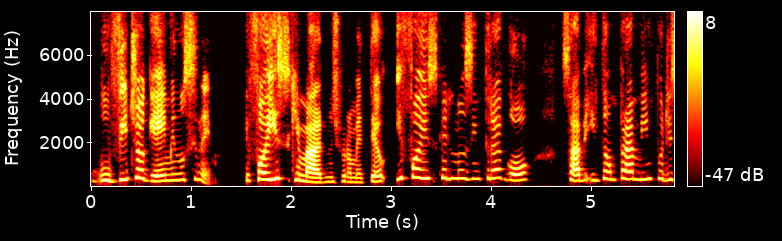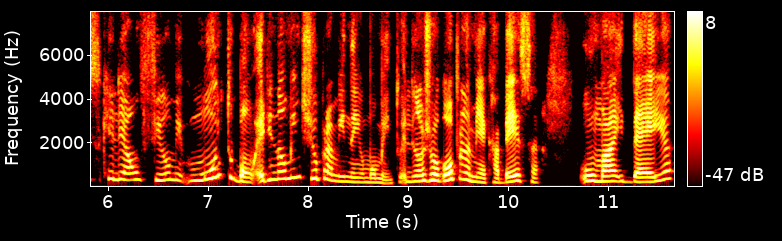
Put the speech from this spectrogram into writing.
o videogame no cinema. E foi isso que Mario nos prometeu e foi isso que ele nos entregou. sabe? Então, para mim, por isso que ele é um filme muito bom. Ele não mentiu para mim em nenhum momento. Ele não jogou pra minha cabeça uma ideia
